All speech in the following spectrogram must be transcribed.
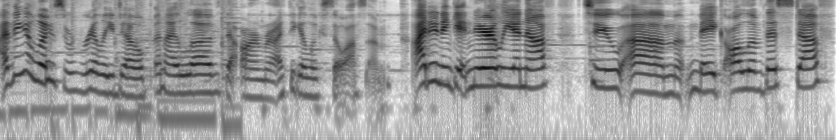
I think it looks really dope and I love the armor. I think it looks so awesome. I didn't get nearly enough to um, make all of this stuff,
